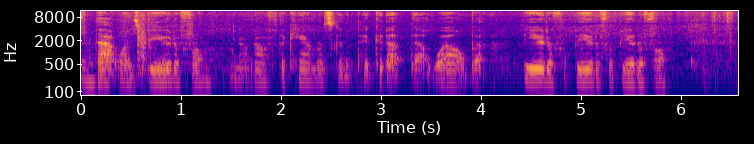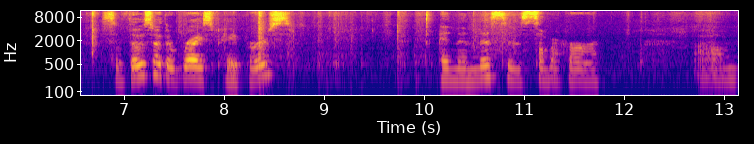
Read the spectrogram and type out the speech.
And that one's beautiful. I don't know if the camera's going to pick it up that well, but beautiful, beautiful, beautiful. So those are the rice papers. And then this is some of her, um,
